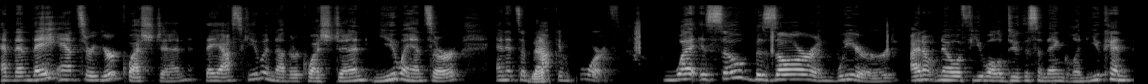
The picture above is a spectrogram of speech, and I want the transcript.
and then they answer your question they ask you another question you answer and it's a yep. back and forth what is so bizarre and weird i don't know if you all do this in england you can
